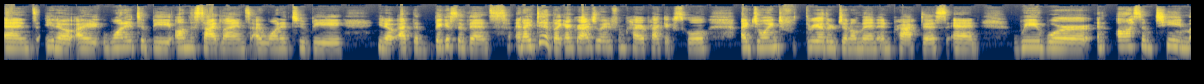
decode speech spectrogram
and you know, I wanted to be on the sidelines. I wanted to be, you know, at the biggest events. And I did. Like, I graduated from chiropractic school. I joined three other gentlemen in practice, and we were an awesome team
